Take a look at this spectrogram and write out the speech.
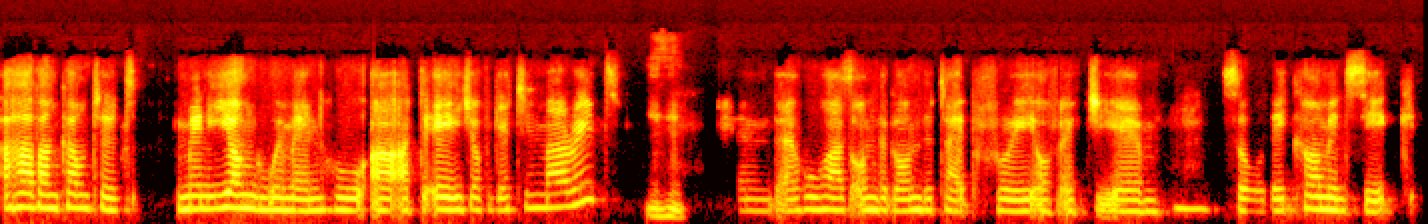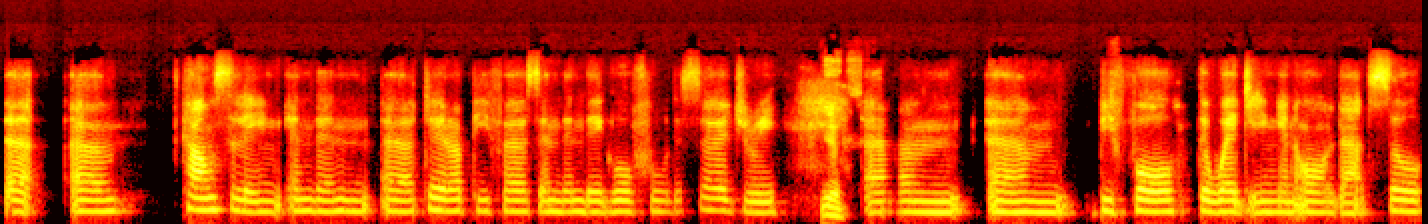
I have encountered many young women who are at the age of getting married Mhm. and uh, who has undergone the type 3 of FGM. Mm. So they come and seek uh, um, counseling and then uh, therapy first, and then they go through the surgery Yes. um, um, before the wedding and all that. So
